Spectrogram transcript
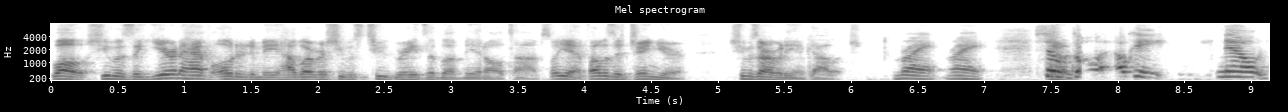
Well, she was a year and a half older than me. However, she was two grades above me at all times. So yeah, if I was a junior, she was already in college. Right, right. So go okay. Now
